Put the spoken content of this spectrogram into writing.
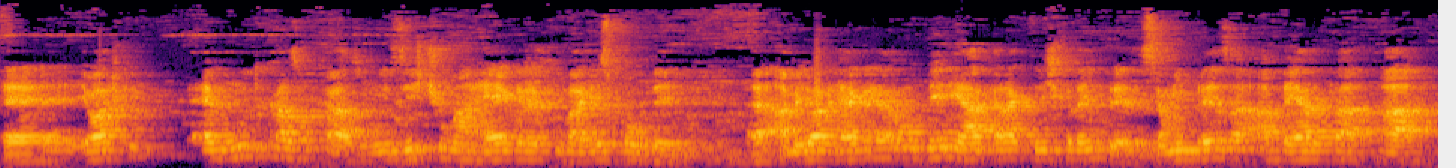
É, eu acho que é muito caso a caso, não existe uma regra que vai responder. É, a melhor regra é o DNA característica da empresa. Se é uma empresa aberta a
